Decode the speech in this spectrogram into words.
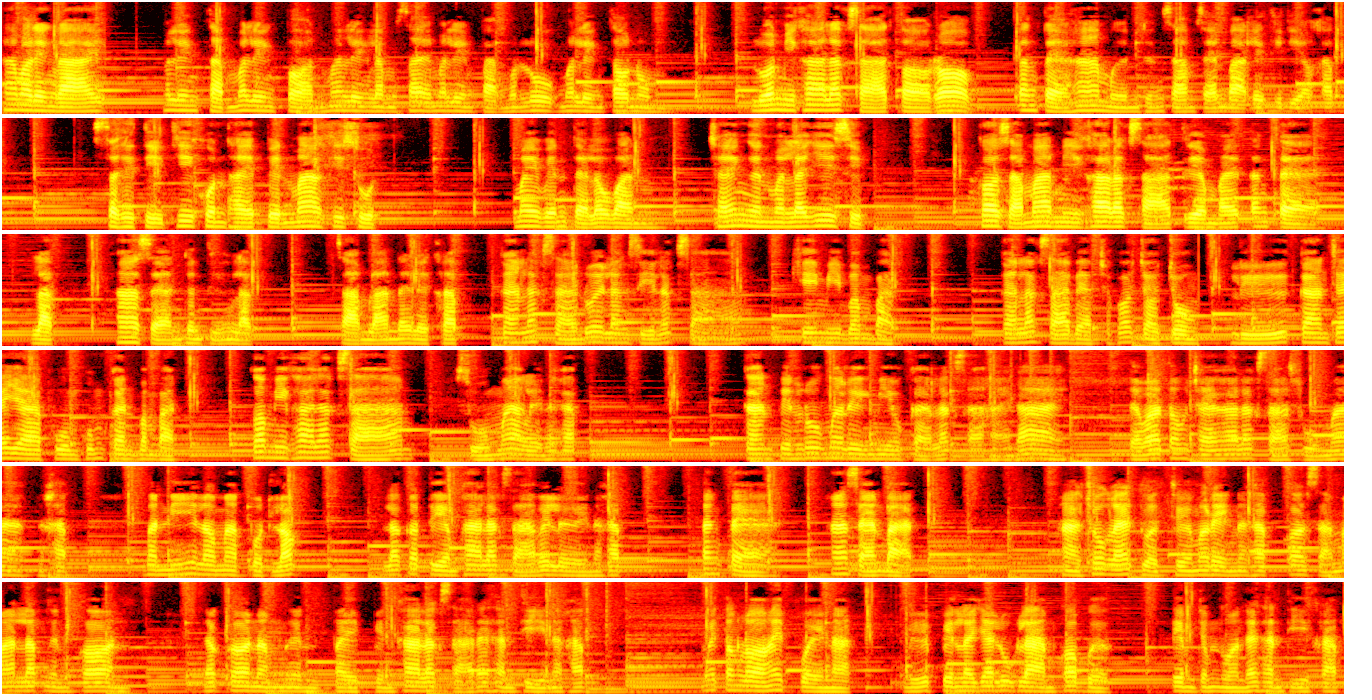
5มะเร็งร้าย มะเร็งตับ มะเร็งปอด มะเร็งลำไส้ มะเร็งปากมดลูก มะเร็งเต้านม ล้วนมีค่ารักษาต่อรอบตั้งแต่ 50,000 ถึง 300,000 บาทเลยทีเดียวครับ สถิติที่คนไทยเป็นมากที่สุด ไม่เว้นแต่ละวัน ใช้เงินวันละ 20 ก็สามารถมีค่ารักษาเตรียมไว้ตั้งแต่หลัก 500,000 จนถึงหลัก 3 ล้านได้เลยครับ การรักษาด้วยรังสีรักษา เคมีบำบัด การรักษาแบบเฉพาะเจาะจง หรือการใช้ยาภูมิคุ้มกันบำบัด ก็มีค่ารักษาสูงมากเลยนะครับ การเป็นโรคมะเร็งมีโอกาสรักษาหายได้ แต่ว่าต้องใช้ค่ารักษาสูงมากนะครับ วันนี้เรามาปลดล็อก แล้วก็เตรียมค่ารักษาไว้เลยนะครับ ตั้งแต่ 5 0 0แสนบาท หากโชคร้ายตรวจเจอมะเร็งนะครับ ก็สามารถรับเงินก้อน แล้วก็นำเงินไปเป็นค่ารักษาได้ทันทีนะครับ ไม่ต้องรอให้ป่วยหนัก หรือเป็นระยะลูกลามก็เบิกเต็มจำนวนได้ทันทีครับ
